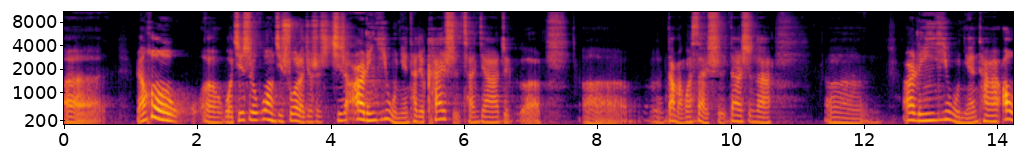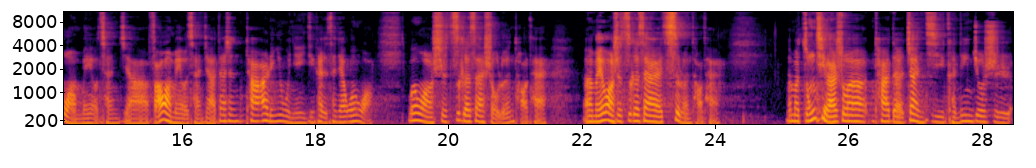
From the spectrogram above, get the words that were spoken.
呃，然后呃，我其实忘记说了，就是其实二零一五年他就开始参加这个呃大满贯赛事，但是呢，嗯，二零一五年他澳网没有参加，法网没有参加，但是他二零一五年已经开始参加温网，温网是资格赛首轮淘汰，呃，美网是资格赛次轮淘汰。那么总体来说，他的战绩肯定就是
